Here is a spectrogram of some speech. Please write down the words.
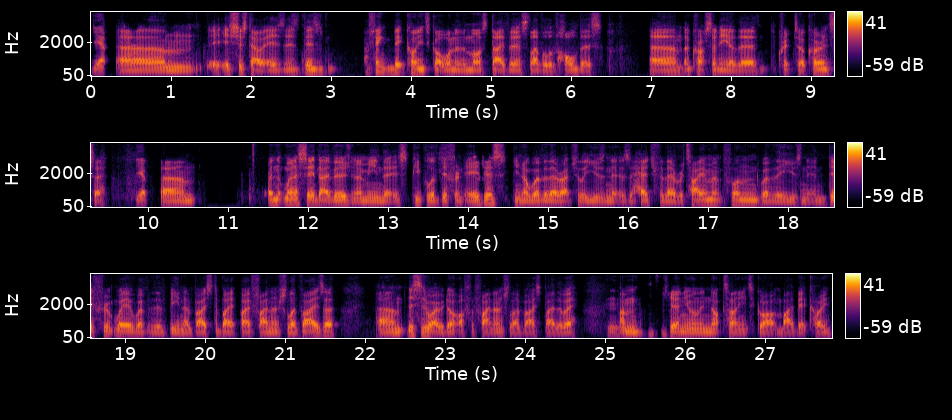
Yep. Um, it- it's just how it is. There's, there's I think Bitcoin's got one of the most diverse level of holders um, across any other cryptocurrency. Yep. Um, and when I say diversion, I mean that it's people of different ages. You know, whether they're actually using it as a hedge for their retirement fund, whether they're using it in a different way, whether they've been advised to buy it by a financial advisor. Um, this is why we don't offer financial advice, by the way. Mhm. I'm genuinely not telling you to go out and buy Bitcoin.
